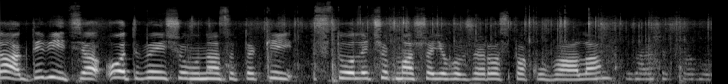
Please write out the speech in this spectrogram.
Так, дивіться, от вийшов у нас отакий столичок. Маша його вже розпакувала. Зараз ще складу.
